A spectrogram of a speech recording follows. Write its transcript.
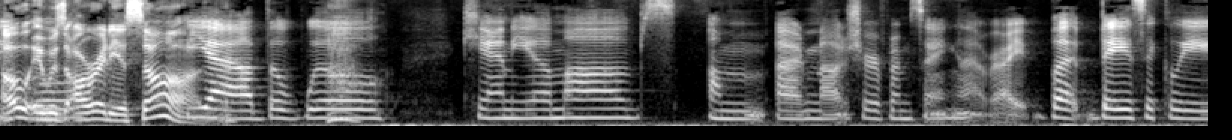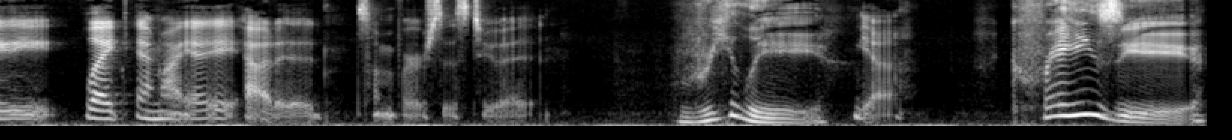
Oh, it was already a song. Yeah, the Will Kania mobs. Um, I'm not sure if I'm saying that right, but basically, like MIA added some verses to it. Really? Yeah. Crazy.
